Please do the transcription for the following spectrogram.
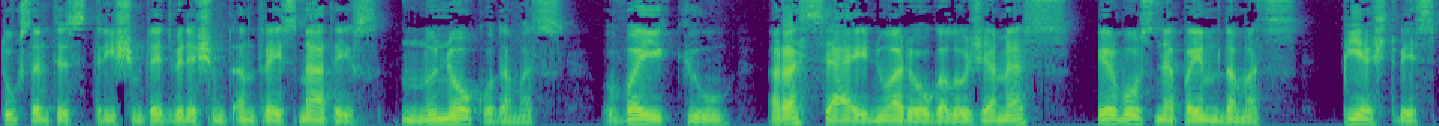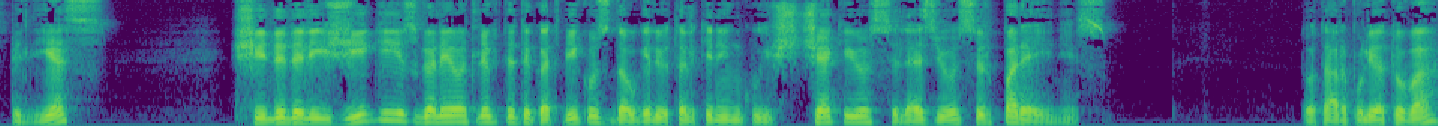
1322 metais nuniokodamas vaikių, raseinių ariogalo žemės ir vos nepaimdamas pieštvės pilies, šį didelį žygį jis galėjo atlikti tik atvykus daugeliu talkininkų iš Čekijos, Silezijos ir Pareinės. Tuo tarpu Lietuva,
